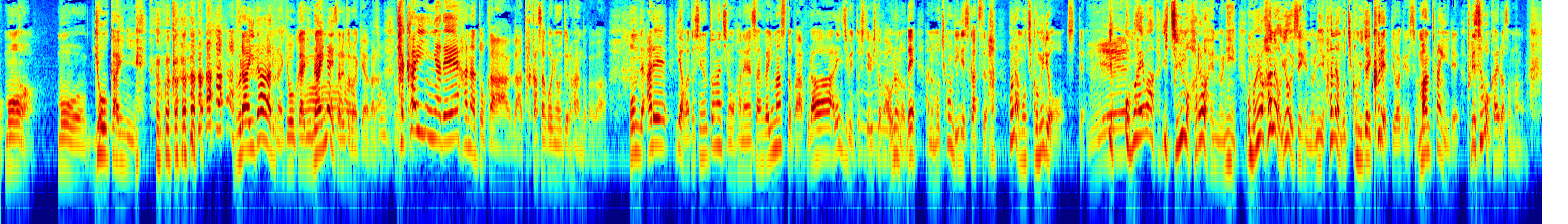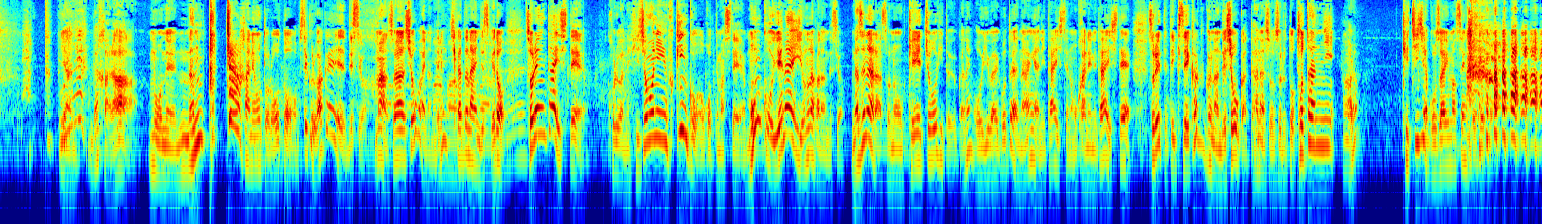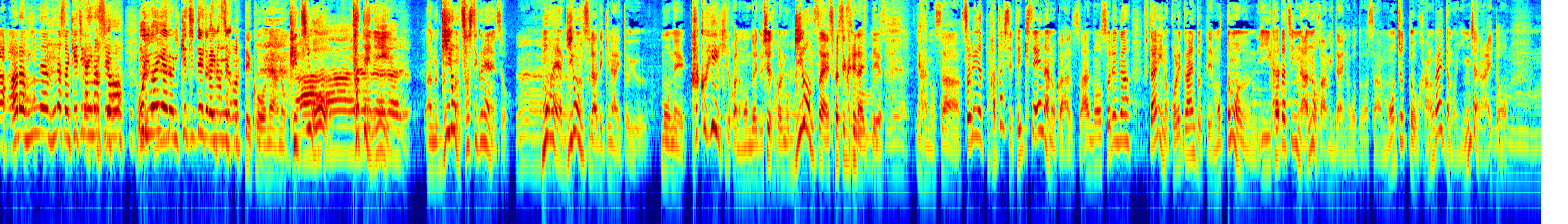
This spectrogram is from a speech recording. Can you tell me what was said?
もうもう業界に。ブライダールな業界にないないされとるわけやから。高いんやで花とかが高砂に置いてる花とかが。ほんであれいや私の友達のお花屋さんがいますとかフラワーアレンジメントしてる人がおるのであの持ち込んでいいですかっつったらあほな持ち込み料っつって、えー。お前は一円も払わへんのにお前は花を用意せえへんのに花持ち込み代くれってわけですよ。満単位で。プレス4買えるわそんなもん。いやだからもうね何かっちゃ金を取ろうとしてくるわけですよ。まあそれは商売なんでね仕方ないんですけどそれに対してこれはね非常に不均衡が起こってまして文句を言えない世の中なんですよ。なぜならその慶長費というかねお祝い事やなんやに対してのお金に対してそれって適正価格なんでしょうかって話をすると途端に、はい。あら？ケチじゃございませんこと。と あらみんな皆さんケチがいますよ。お祝いやのにケチってる人がいますよ。ってこうねあのケチを縦にあの議論させてくれないんですよ。うんもはや議論すらできないという。もうね核兵器とかの問題と一緒ですこれもう議論さえさせてくれないっていう。そうですね。いやあのさそれが果たして適正なのかあのそれが2人のこれからにとって最もいい形になるのかみたいなことはさもうちょっと考えてもいいんじゃないと。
